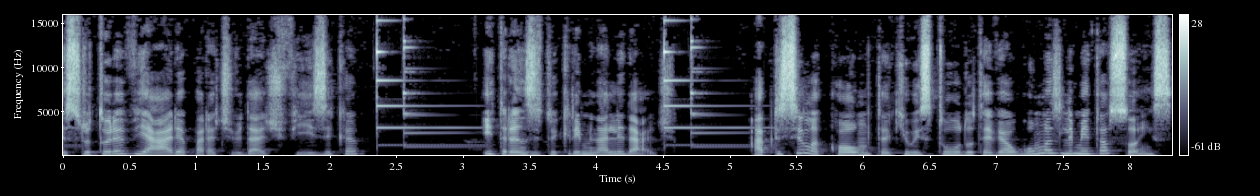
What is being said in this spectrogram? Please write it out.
estrutura viária para atividade física e trânsito e criminalidade. A Priscila conta que o estudo teve algumas limitações,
